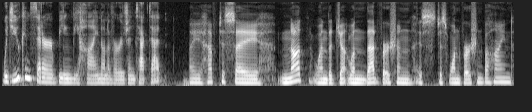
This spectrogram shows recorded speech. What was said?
Would you consider being behind on a version tech debt? I have to say, not when the when that version is just one version behind.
